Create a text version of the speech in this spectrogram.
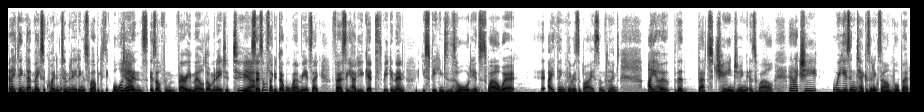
And I think that makes it quite intimidating as well because the audience is often very male dominated too. Yeah. So it's almost like a double whammy. It's like, firstly, how do you get to speak? And then you're speaking to this whole audience as well, where I think there is a bias sometimes. I hope that that's changing as well. And actually, we're using tech as an example, but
